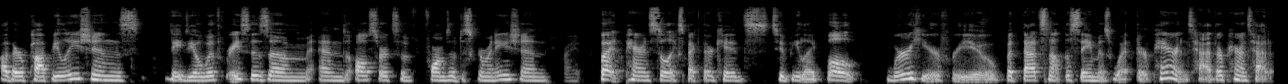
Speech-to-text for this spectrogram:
other populations they deal with racism and all sorts of forms of discrimination. Right. But parents still expect their kids to be like, well, we're here for you. But that's not the same as what their parents had. Their parents had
